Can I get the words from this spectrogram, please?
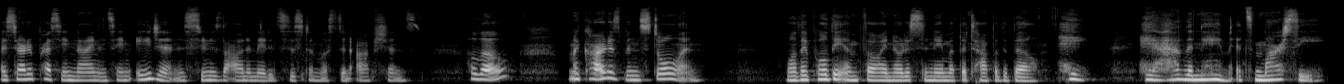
I started pressing 9 and saying agent as soon as the automated system listed options. Hello? My card has been stolen. While they pulled the info, I noticed a name at the top of the bill. Hey, hey, I have the name. It's Marcy.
